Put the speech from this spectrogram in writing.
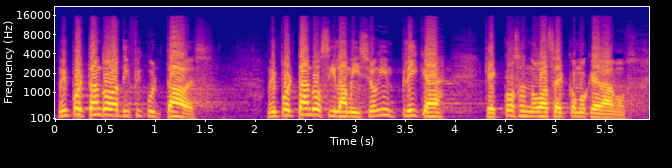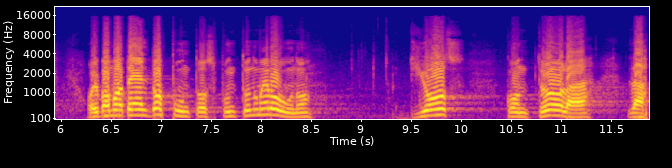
no importando las dificultades, no importando si la misión implica que cosas no va a ser como queramos. Hoy vamos a tener dos puntos. Punto número uno, Dios controla las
